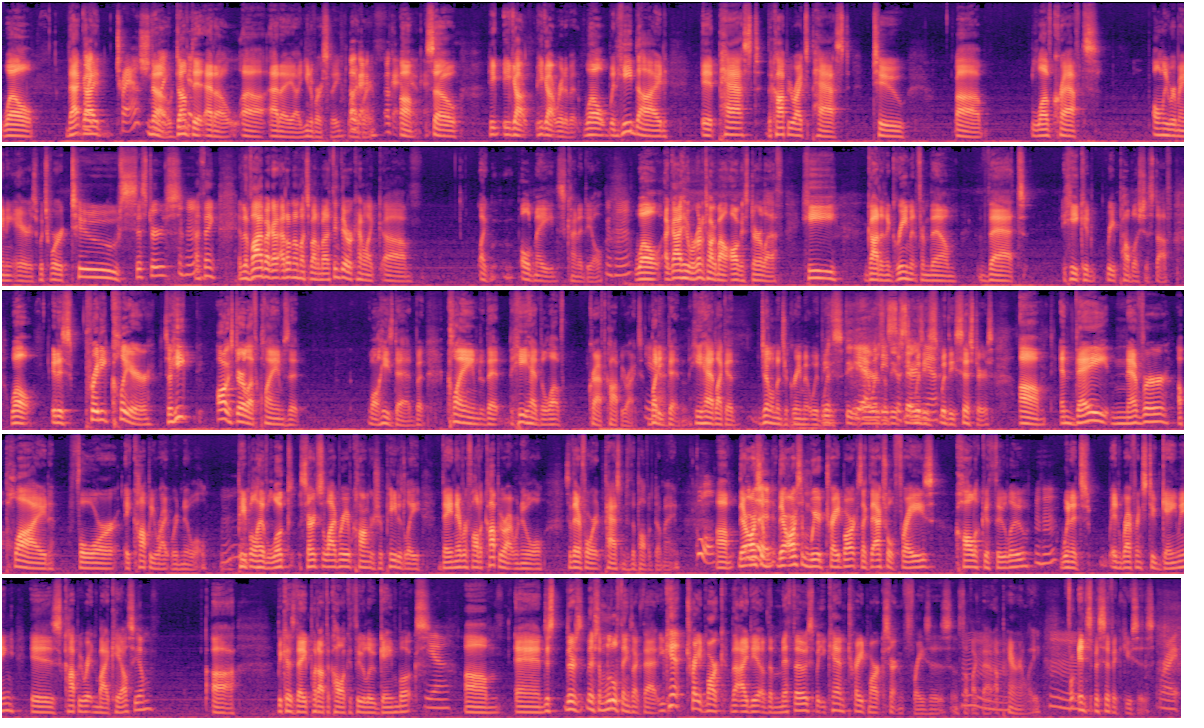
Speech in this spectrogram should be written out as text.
Well, that guy like trash? no, Like, dumped okay. it at a uh, at a uh, university library. okay, okay, Um, okay. So he he got he got rid of it. Well, when he died, it passed. The copyrights passed to uh, Lovecraft's only remaining heirs, which were two sisters, Mm-hmm. I think. And the vibe I got, I don't know much about them, but I think they were kind of like. Um, like old maids kind of deal. Mm-hmm. Well, a guy who we're going to talk about, August Derleth, he got an agreement from them that he could republish his stuff. Well, it is pretty clear. So he August Derleth claims that well, he's dead, but claimed that he had the Lovecraft copyrights, but he didn't. He had like a gentleman's agreement with these with the Yeah, heirs with these the sisters. estate. with these yeah. with these sisters, um, and they never applied for a copyright renewal. Mm. People have looked, searched the Library of Congress repeatedly. They never filed a copyright renewal, so therefore it passed into the public domain. Cool. Um, there are some there are some weird trademarks, like the actual phrase "Call of Cthulhu" Mm-hmm. when it's in reference to gaming is copywritten by Chaosium, uh, because they put out the Call of Cthulhu game books. yeah. Um, and just there's there's some little things like that. You can't trademark the idea of the mythos, but you can trademark certain phrases and stuff like Hmm. that. Apparently, for in specific uses. Right.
